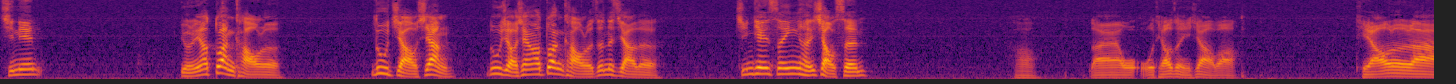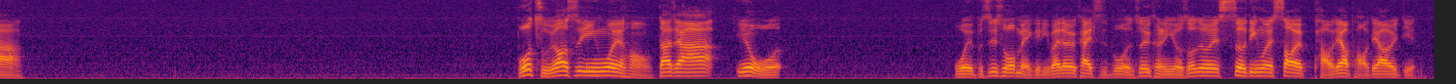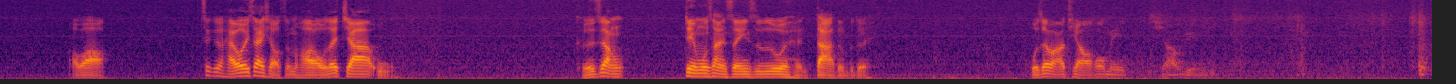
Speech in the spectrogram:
今天有人要段考了，鹿角巷，鹿角巷要段考了，真的假的？今天声音很小声，好，来，我我调整一下好不好？调了啦。不过主要是因为哈，大家因为我我也不是说每个礼拜都会开直播的，所以可能有时候就会设定会稍微跑掉跑掉一点，好不好？这个还会再小声吗？好，我再加五。可是这样，电风扇的声音是不是会很大？对不对？我再把它调后面调远一点。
